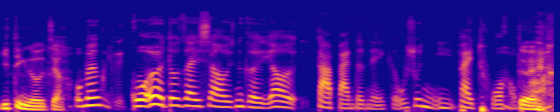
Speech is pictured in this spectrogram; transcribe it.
一定都是这样。我们国二都在笑那个要大班的那个，我说你拜托好不好？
